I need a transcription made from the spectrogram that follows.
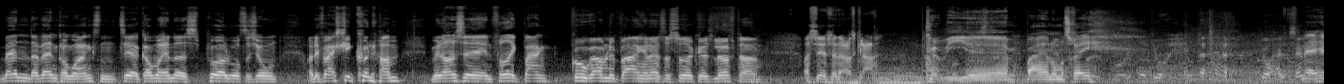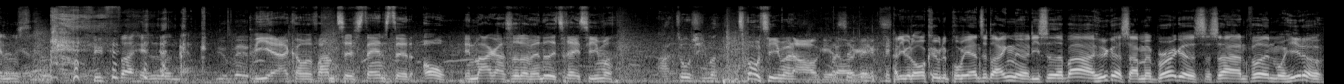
manden, der vandt konkurrencen, til at komme og hente os på Aalborg station. Og det er faktisk ikke kun ham, men også uh, en Frederik Bang. God gamle Bang, han er så sød at køre til lufthavn. Og Sebsen er også klar. Kører vi uh, Bayer nummer 3. Smag helvede. Fy for helvede, mand. Vi er kommet frem til Stansted, og en makker har siddet og ventet i tre timer. Ah, to timer. To timer, nå okay, nå, okay. Jeg har lige været over og købt lidt proviant til drengene, og de sidder bare og hygger sig med burgers, og så har han fået en mojito.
